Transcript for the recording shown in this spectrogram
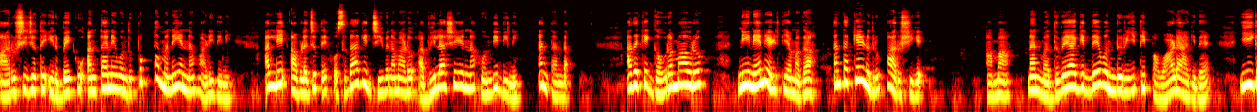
ಆರುಷಿ ಜೊತೆ ಇರಬೇಕು ಅಂತಾನೆ ಒಂದು ಪುಟ್ಟ ಮನೆಯನ್ನು ಮಾಡಿದ್ದೀನಿ ಅಲ್ಲಿ ಅವಳ ಜೊತೆ ಹೊಸದಾಗಿ ಜೀವನ ಮಾಡೋ ಅಭಿಲಾಷೆಯನ್ನು ಹೊಂದಿದ್ದೀನಿ ಅಂತಂದ. ಅದಕ್ಕೆ ಗೌರಮ್ಮ ಅವರು, ನೀನೇನು ಹೇಳ್ತೀಯ ಮಗ? ಅಂತ ಕೇಳಿದ್ರು ಆರುಷಿಗೆ. ಅಮ್ಮ, ನಾನು ಮದುವೆಯಾಗಿದ್ದೇ ಒಂದು ರೀತಿ ಪವಾಡ ಆಗಿದೆ. ಈಗ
